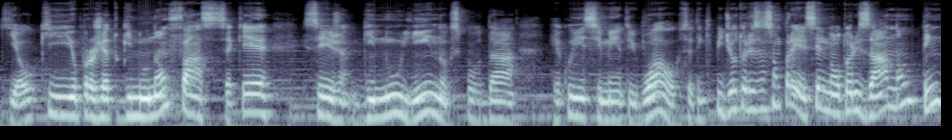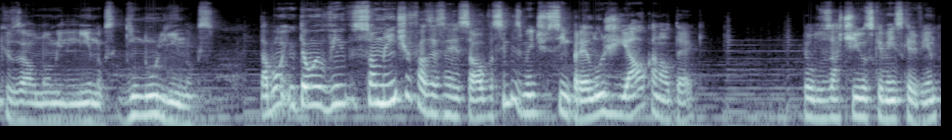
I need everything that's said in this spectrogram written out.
Que é o que o projeto GNU não faz. Você quer que seja GNU Linux por dar reconhecimento igual, você tem que pedir autorização para ele. Se ele não autorizar, não tem que usar o nome Linux, GNU Linux. Tá bom? Então eu vim somente fazer essa ressalva, simplesmente sim, para elogiar o Canaltech pelos artigos que vem escrevendo,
